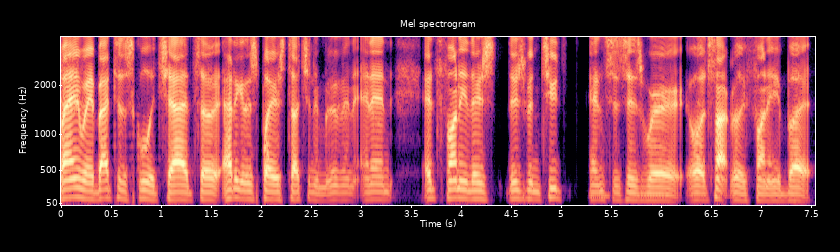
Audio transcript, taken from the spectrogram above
anyway, back to the school of Chad. So had to get his players touching and moving, and then it's funny. There's there's been two instances where well, it's not really funny, but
